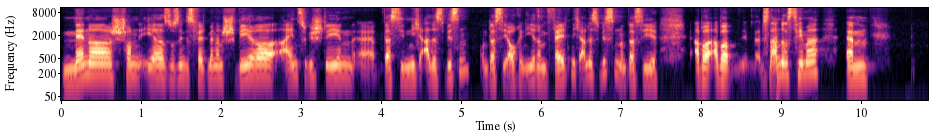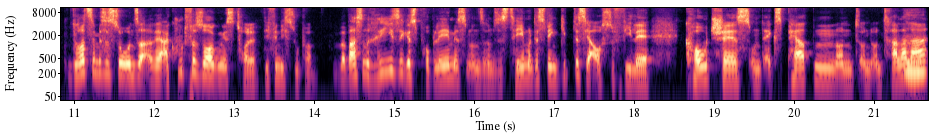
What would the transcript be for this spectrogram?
Männer schon eher so sind, es fällt Männern schwerer einzugestehen, äh, dass sie nicht alles wissen und dass sie auch in ihrem Feld nicht alles wissen und dass sie, aber, aber das ist ein anderes Thema. Ähm, trotzdem ist es so, unsere Akutversorgung ist toll. Die finde ich super was ein riesiges Problem ist in unserem System. Und deswegen gibt es ja auch so viele Coaches und Experten und, und, und tralala, mhm.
